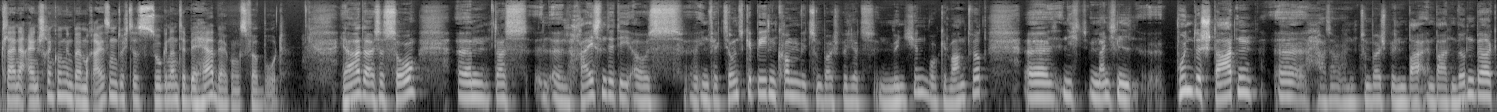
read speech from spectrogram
kleine Einschränkungen beim Reisen durch das sogenannte Beherbergungsverbot. Ja, da ist es so, ähm, dass äh, Reisende, die aus äh, Infektionsgebieten kommen, wie zum Beispiel jetzt in München, wo gewarnt wird, äh, nicht in manchen Bundesstaaten, also zum Beispiel in Baden-Württemberg,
